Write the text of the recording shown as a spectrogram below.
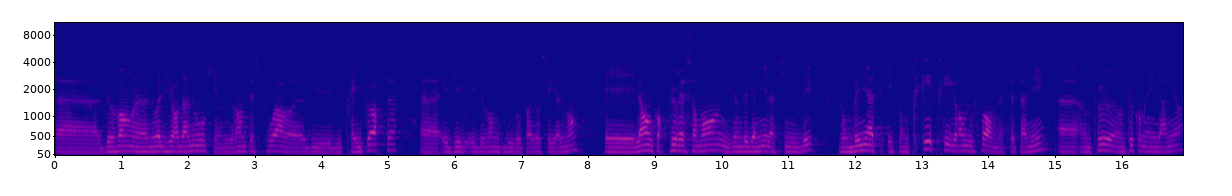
euh, devant euh, Noël Giordano, qui est un grand espoir euh, du, trail corse, et, devant Diego Pazos également. Et là, encore plus récemment, il vient de gagner la 6000D. Donc Beignat est en très très grande forme cette année, un, peu, un peu comme l'année dernière.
